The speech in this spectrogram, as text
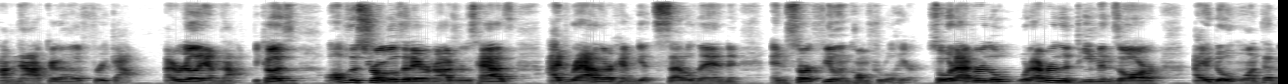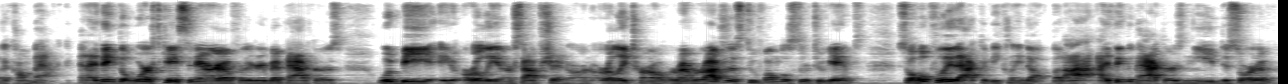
I'm not to freak out. I really am not because all of the struggles that Aaron Rodgers has, I'd rather him get settled in and start feeling comfortable here. So whatever the whatever the demons are, I don't want them to come back. And I think the worst case scenario for the Green Bay Packers would be a early interception or an early turnover. Remember, Rodgers has two fumbles through two games. So hopefully that can be cleaned up. But I, I think the Packers need to sort of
